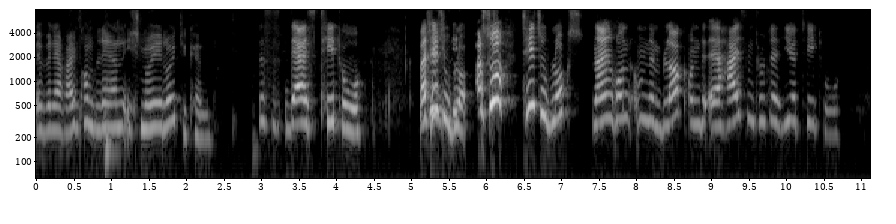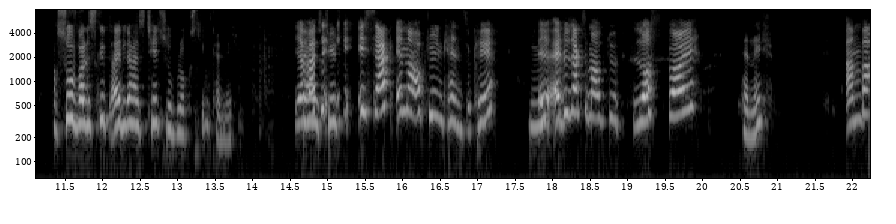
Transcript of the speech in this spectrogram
äh, wenn er reinkommt, lerne ich neue Leute kennen. Das ist, der ist Teto. Warte, Teto-Blog. Ach so, Teto-Blogs. Nein, rund um den Blog und äh, heißen tut er hier Teto. Ach so, weil es gibt einen, der heißt Teto-Blogs. Den kenne ich. Ja, Der warte, ich, ich sag immer, ob du ihn kennst, okay? Hm, Äh, äh, du sagst immer, ob du Lost Boy, kenn ich. Amber,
